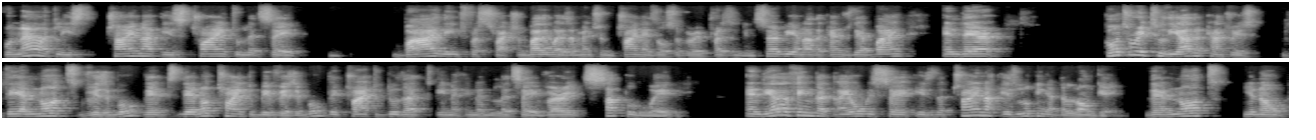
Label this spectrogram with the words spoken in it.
for now, at least, China is trying to, let's say, buy the infrastructure. And by the way, as I mentioned, China is also very present in Serbia and other countries. They're buying, and they're contrary to the other countries, they are not visible. They're, they're not trying to be visible. They try to do that in a, in a, let's say, very subtle way. And the other thing that I always say is that China is looking at the long game. They're not, you know,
